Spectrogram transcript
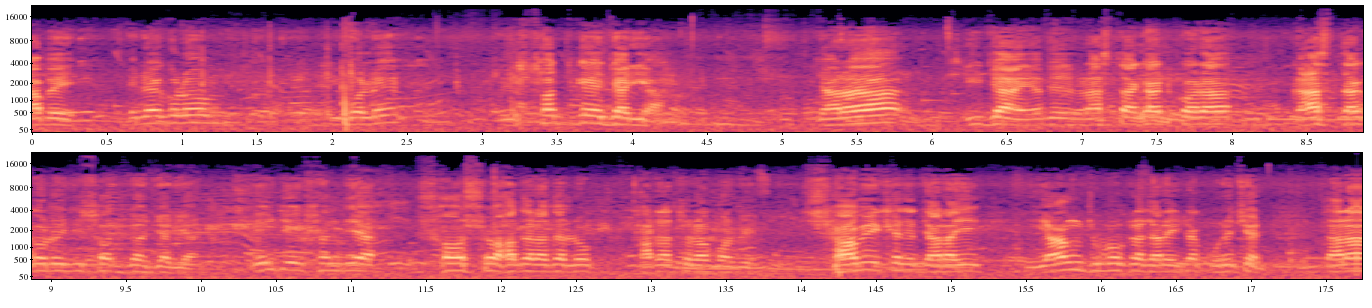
যাবে এটাগুলো কি বলে সদগায় জারিয়া। যারা ই যায় রাস্তাঘাট করা, গাছ লাগানো যে সদগাছ জারিয়া। এই যে এখান দিয়ে শ হাজার হাজার লোক হাঁটাচলা করবে। স্বাভাবিক ক্ষেত্রে যারা এই ইয়াং যুবকরা যারা এটা করেছেন, তারা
